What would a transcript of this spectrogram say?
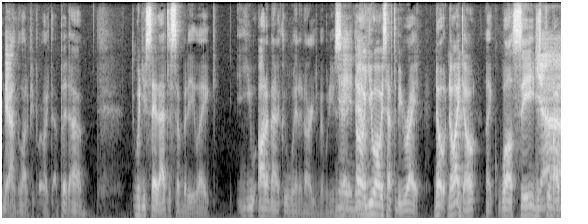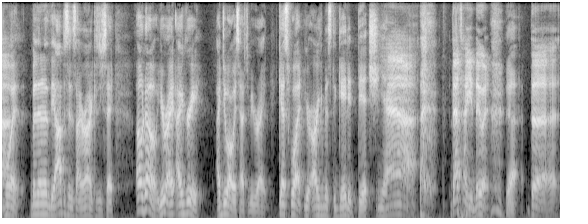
Yeah. and a lot of people are like that. But um, when you say that to somebody, like you automatically win an argument when you say, you "Oh, you always have to be right." No, no, I don't. Like, well, see, just prove my point. But then the opposite is ironic because you say, "Oh no, you're right. I agree. I do always have to be right." Guess what? Your argument's negated, bitch. Yeah. That's how you do it. Yeah, The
